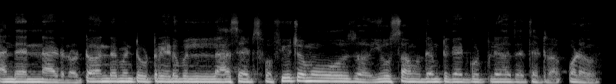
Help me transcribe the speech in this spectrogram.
and then I don't know, turn them into tradable assets for future moves or use some of them to get good players, etc. Whatever.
